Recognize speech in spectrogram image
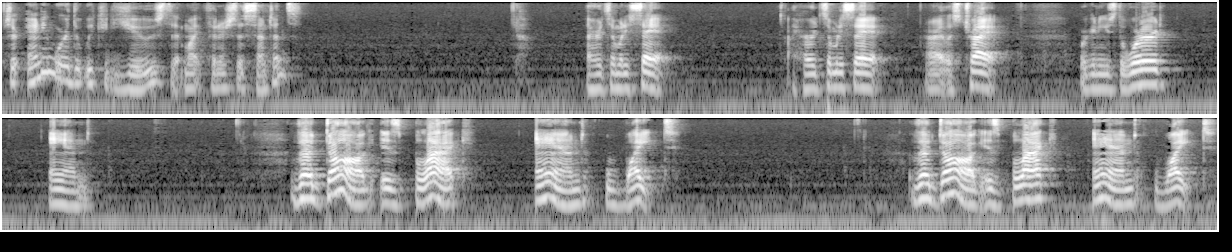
Is there any word that we could use that might finish this sentence? I heard somebody say it. I heard somebody say it. All right, let's try it. We're going to use the word and. The dog is black and white. The dog is black and white.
